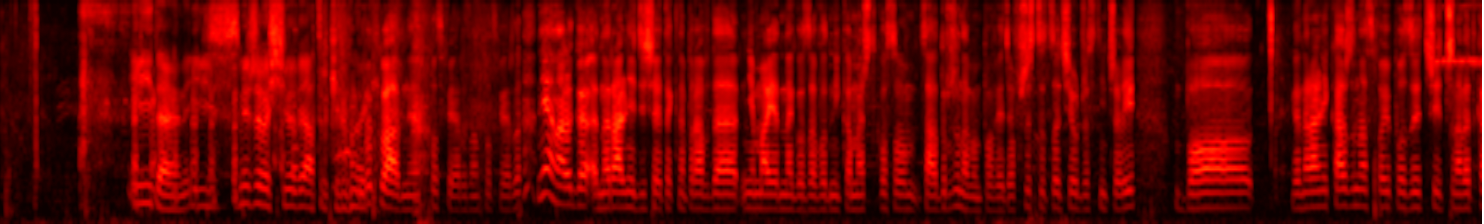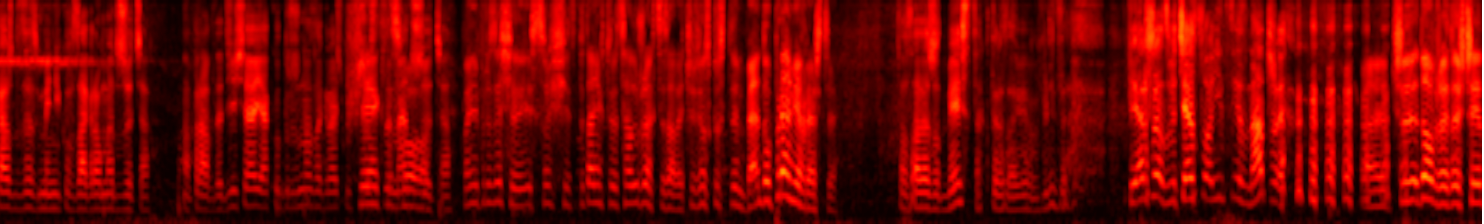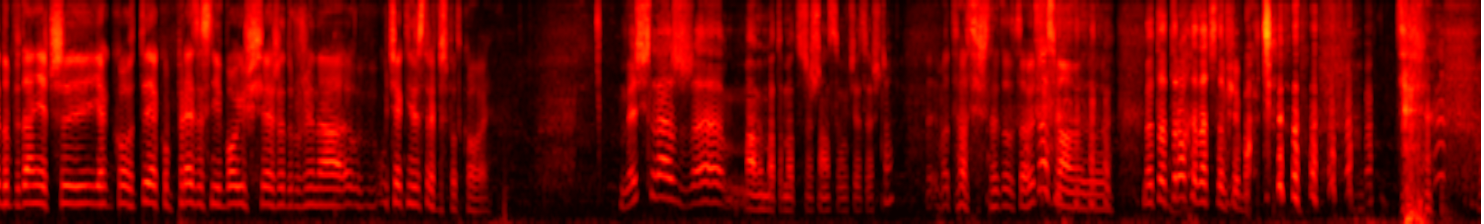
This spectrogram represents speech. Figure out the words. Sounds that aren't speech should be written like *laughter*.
I ten, i zmierzyłeś siłę wiatru kierunek. Dokładnie, potwierdzam, potwierdzam. Nie, no ale generalnie dzisiaj tak naprawdę nie ma jednego zawodnika mecz, tylko są cała drużyna bym powiedział, wszyscy co ci uczestniczyli, bo generalnie każdy na swojej pozycji, czy nawet każdy ze zmienników zagrał mecz życia. Naprawdę, dzisiaj jako drużyna zagraliśmy Piękne wszyscy mecz słowa. życia. Panie prezesie, jest coś, pytanie, które cała drużyna chce zadać. Czy w związku z tym będą premie wreszcie? To zależy od miejsca, które zajmiemy w lidze. Pierwsze zwycięstwo nic nie znaczy. *laughs* E, Czy dobrze, to jeszcze jedno pytanie, czy jako ty jako prezes nie boisz się, że drużyna ucieknie ze strefy spadkowej? Myślę, że mamy matematyczne szanse uciec jeszcze. Matematyczne to cały czas mamy. To... *laughs* No to trochę zaczynam się bać. *laughs*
